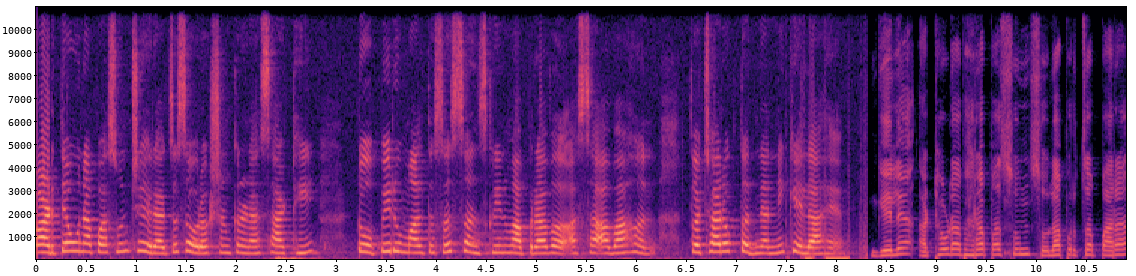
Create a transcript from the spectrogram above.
वाढत्या उन्हापासून चेहऱ्याचं संरक्षण करण्यासाठी टोपी रुमाल तसंच सनस्क्रीन वापरावं असं आवाहन त्वचारोग तज्ज्ञांनी केलं आहे. गेल्या आठवडाभरापासून सोलापूरचा पारा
